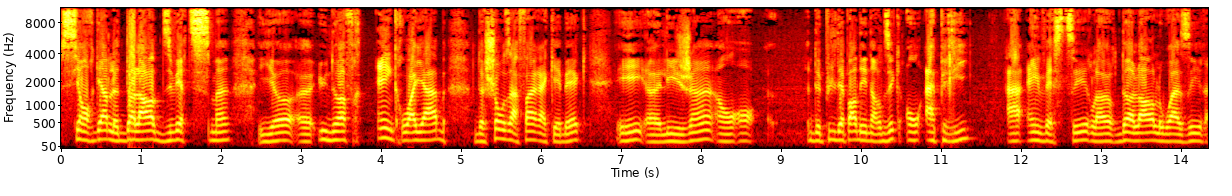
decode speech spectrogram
si on regarde le dollar de divertissement, il y a euh, une offre incroyable de choses à faire à Québec et euh, les gens ont, depuis le départ des Nordiques ont appris à investir leur dollar loisir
